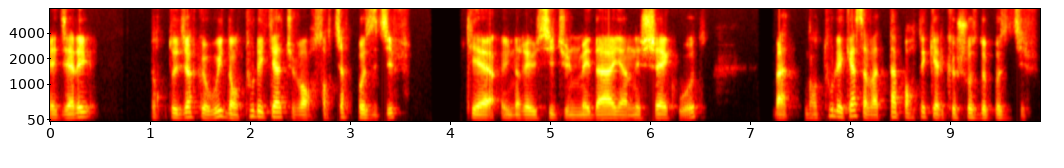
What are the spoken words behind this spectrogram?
et d'y aller pour te dire que oui, dans tous les cas, tu vas en ressortir positif, qui est une réussite, une médaille, un échec ou autre, bah, dans tous les cas, ça va t'apporter quelque chose de positif.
